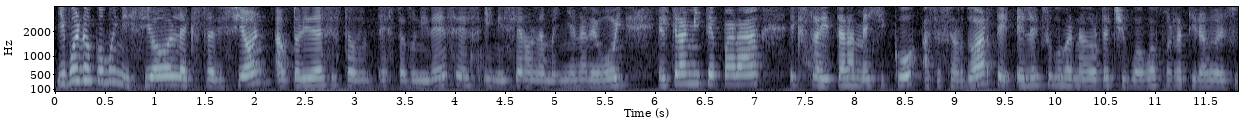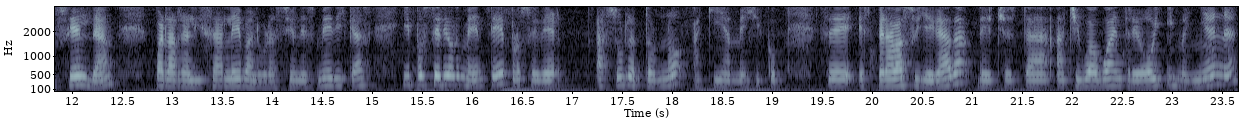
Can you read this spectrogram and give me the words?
Y bueno, ¿cómo inició la extradición? Autoridades estadounidenses iniciaron la mañana de hoy el trámite para extraditar a México a César Duarte. El ex gobernador de Chihuahua fue retirado de su celda para realizarle valoraciones médicas y posteriormente proceder a su retorno aquí a México. Se esperaba su llegada, de hecho está a Chihuahua entre hoy y mañana,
